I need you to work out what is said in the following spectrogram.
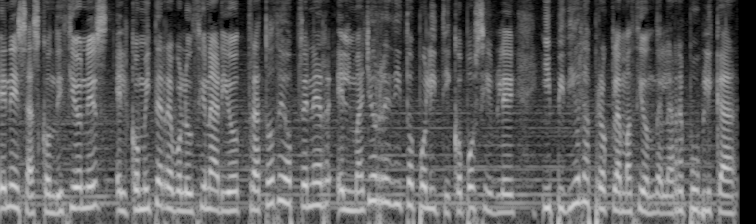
En esas condiciones, el Comité Revolucionario trató de obtener el mayor rédito político posible y pidió la proclamación de la República.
